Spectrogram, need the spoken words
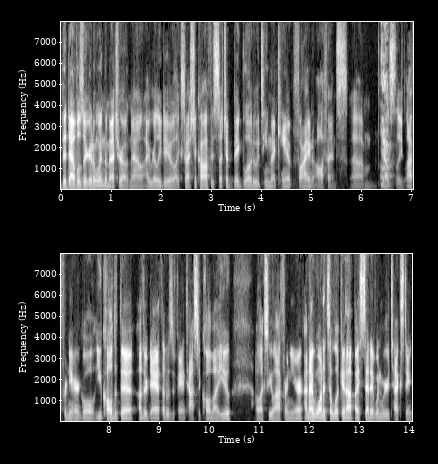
the Devils are going to win the Metro now. I really do. Like Svechnikov is such a big blow to a team that can't find offense. Um, yeah. honestly. Lafreniere goal. You called it the other day. I thought it was a fantastic call by you, Alexi Lafreniere. And I wanted to look it up. I said it when we were texting.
